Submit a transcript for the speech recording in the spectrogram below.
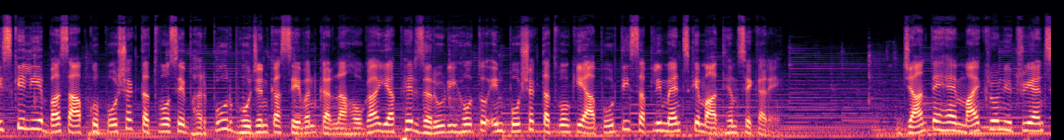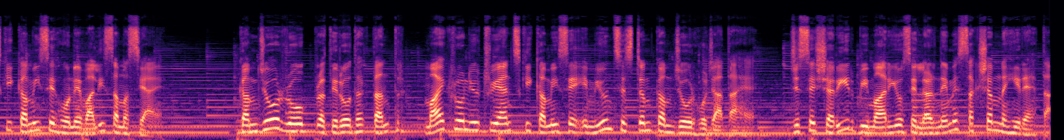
इसके लिए बस आपको पोषक तत्वों से भरपूर भोजन का सेवन करना होगा या फिर ज़रूरी हो तो इन पोषक तत्वों की आपूर्ति सप्लीमेंट्स के माध्यम से करें। जानते हैं माइक्रोन्यूट्रिएंट्स की कमी से होने वाली समस्याएँ। कमज़ोर रोग प्रतिरोधक तंत्र माइक्रोन्यूट्रिएंट्स की कमी से इम्यून सिस्टम कमज़ोर हो जाता है, जिससे शरीर बीमारियों से लड़ने में सक्षम नहीं रहता।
